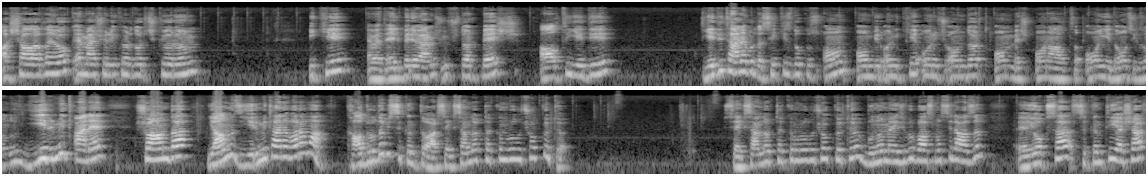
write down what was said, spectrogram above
Aşağılarda yok. Hemen şöyle yukarı doğru çıkıyorum. 2 evet Elberi vermiş. 3 4 5 6 7 7 tane burada. 8 9 10 11 12 13 14 15 16 17 18 19 20 tane şu anda yalnız 20 tane var ama kadroda bir sıkıntı var. 84 takım ruhu çok kötü. 84 takım ruhu çok kötü. Bunu mecbur basması lazım. Ee, yoksa sıkıntı yaşar.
